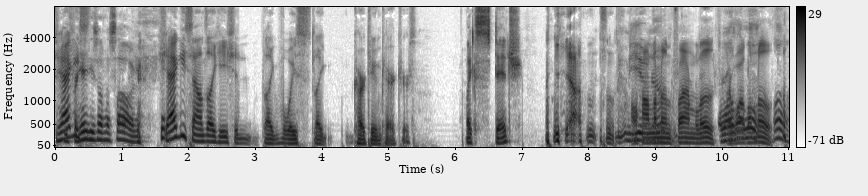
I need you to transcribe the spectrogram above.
You Shaggy, forget he's on the song. Shaggy sounds like he should like voice like cartoon characters. like Stitch. yeah, know? family. Well, the no.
